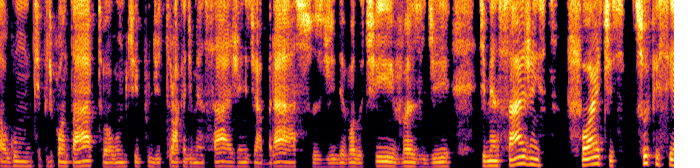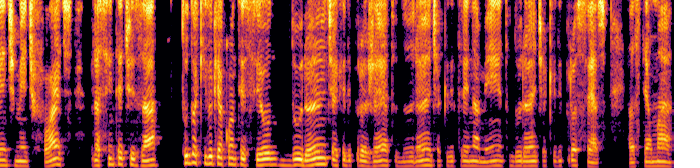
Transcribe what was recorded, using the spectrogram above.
algum tipo de contato, algum tipo de troca de mensagens, de abraços, de devolutivas, de, de mensagens fortes, suficientemente fortes, para sintetizar tudo aquilo que aconteceu durante aquele projeto, durante aquele treinamento, durante aquele processo. Elas têm uma,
